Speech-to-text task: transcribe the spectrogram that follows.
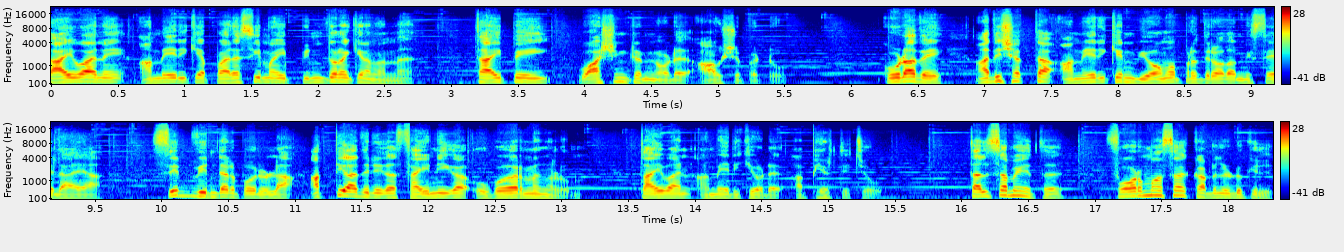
തായ്വാനെ അമേരിക്ക പരസ്യമായി പിന്തുണയ്ക്കണമെന്ന് തായ്പേയ് വാഷിംഗ്ടണിനോട് ആവശ്യപ്പെട്ടു. കൂടാതെ അതിശക്ത അമേരിക്കൻ വ്യോമ പ്രതിരോധ മിസൈലായ സിഡ് വിന്റർ പോലുള്ള അത്യാധുനിക സൈനിക ഉപകരണങ്ങളും തായ്വാൻ അമേരിക്കയോട് അഭ്യർത്ഥിച്ചു. തത്സമയത്ത് ഫോർമോസ കടലിടുക്കിൽ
